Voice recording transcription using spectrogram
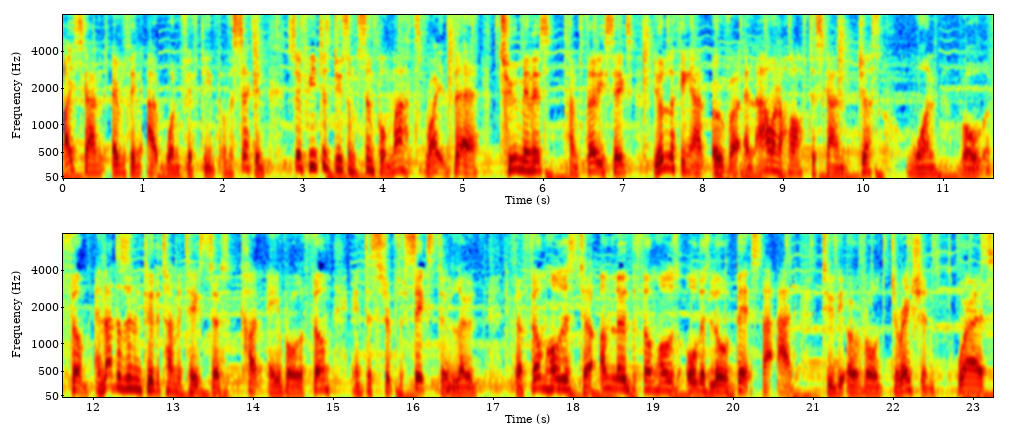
I scan everything at 1 15th of a second. So if you just do some simple maths right there, two minutes times 36, you're looking at over an hour and a half to scan just one roll of film. And that doesn't include the time it takes to cut a roll of film into strips of six to load the film holders, to unload the film holders, all those little bits that add to the overall duration. Whereas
